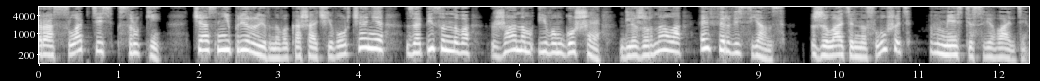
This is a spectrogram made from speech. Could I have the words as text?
«Расслабьтесь с руки» — час непрерывного кошачьего урчания, записанного Жаном Ивом Гоше для журнала «Эффервисьянс», Желательно слушать вместе с Вивальди.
